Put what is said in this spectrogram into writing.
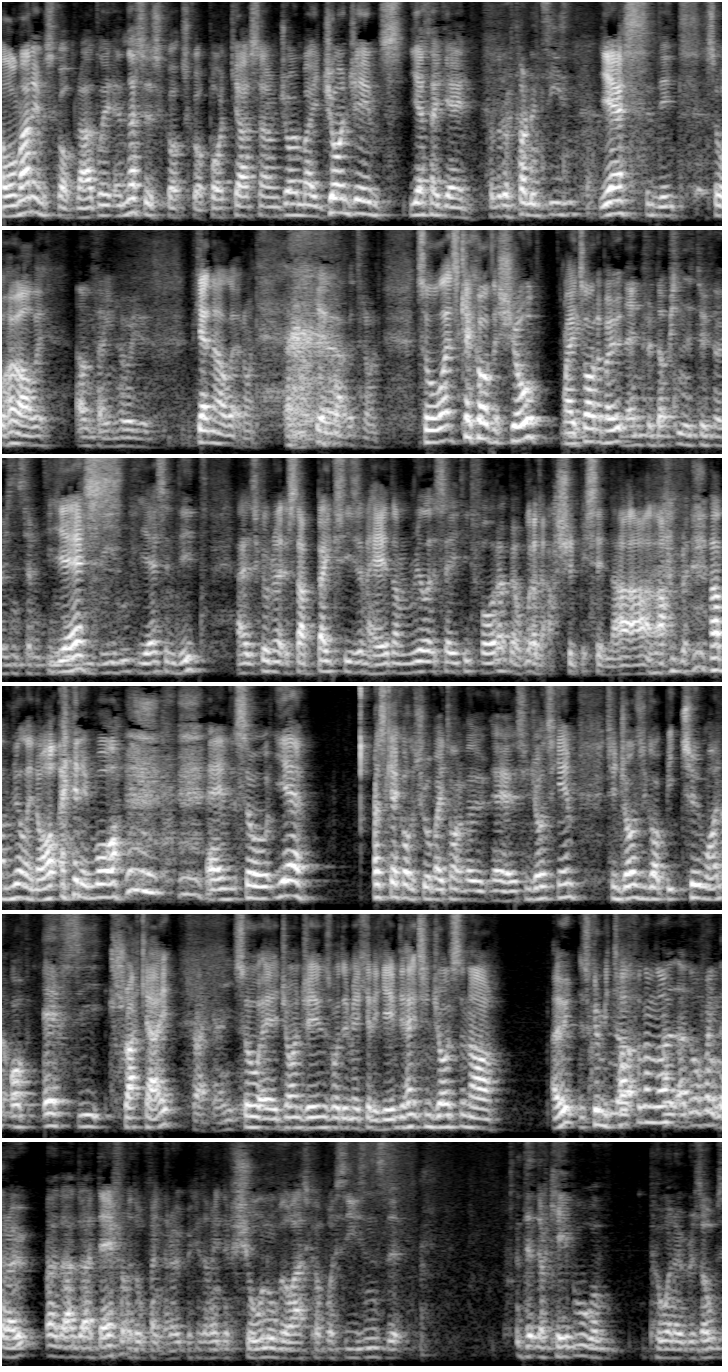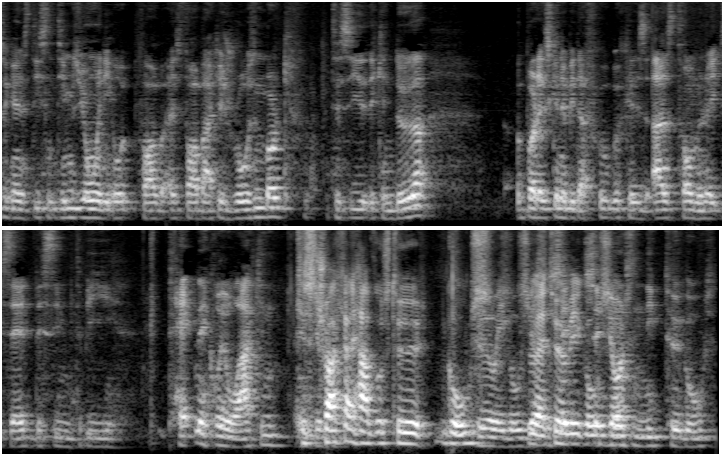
Hello, my name is Scott Bradley, and this is Scott Scott Podcast. And I'm joined by John James yet again. For the returning season? Yes, indeed. So, how are we? I'm fine, how are you? Getting that later on. Getting that later on. So, let's kick off the show by talking about. The introduction to the 2017 Yes, season. yes, indeed. Uh, it's going. It's a big season ahead. I'm really excited for it. Well, I should be saying that. I, I'm really not anymore. um, so yeah, let's kick off the show by talking about uh, St John's game. St John's got beat two one off FC Trakai. Track. So uh, John James, what do you make of the game? Do you think St Johnstone are out? It's going to be tough for them though. I, I don't think they're out. I, I, I definitely don't think they're out because I think they've shown over the last couple of seasons that that they're capable of pulling out results against decent teams. You only need to look far as far back as Rosenborg to see that they can do that. But it's going to be difficult because, as Tommy Wright said, they seem to be technically lacking. in Because giving- Trakai have those two goals. Two away goals. So, yeah, two away goals. St Johnstone need two goals.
